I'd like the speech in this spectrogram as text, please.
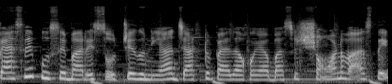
ਪੈਸੇ ਪੂਸੇ ਬਾਰੇ ਸੋਚੇ ਦੁਨੀਆ ਜੱਟ ਪੈਦਾ ਹੋਇਆ ਬਸ ਸ਼ੌਣ ਵਾਸਤੇ।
